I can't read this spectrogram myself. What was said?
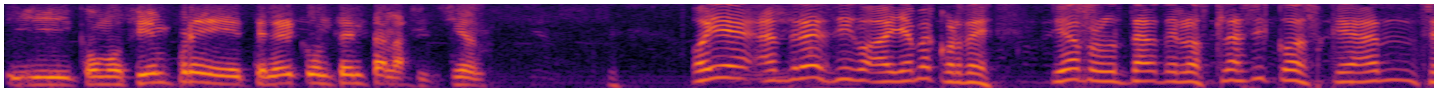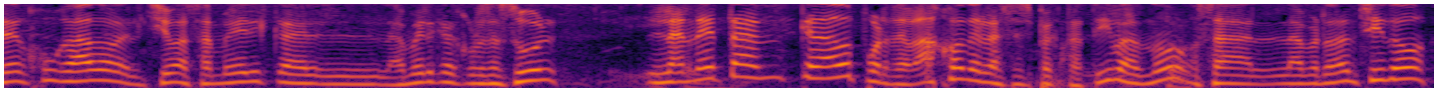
y como siempre tener contenta la afición. Oye, Andrés, digo, ah, ya me acordé. Te iba a preguntar de los clásicos que han, se han jugado, el Chivas América, el América Cruz Azul. La neta han quedado por debajo de las expectativas, ¿no? O sea, la verdad han sido,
